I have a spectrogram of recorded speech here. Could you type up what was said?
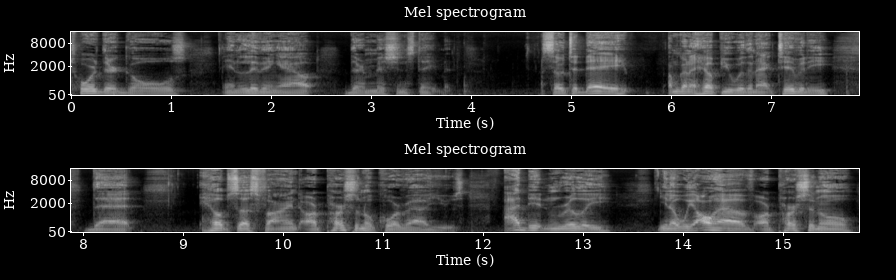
toward their goals, and living out their mission statement. So today, I'm going to help you with an activity that helps us find our personal core values. I didn't really, you know, we all have our personal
